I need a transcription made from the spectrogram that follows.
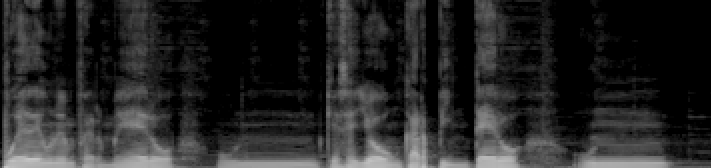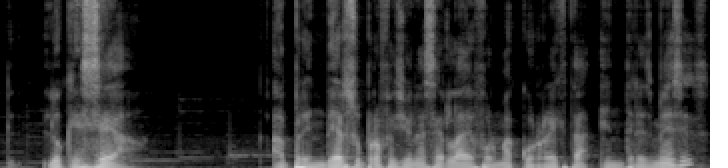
¿Puede un enfermero, un, qué sé yo, un carpintero, un, lo que sea, aprender su profesión y hacerla de forma correcta en tres meses?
